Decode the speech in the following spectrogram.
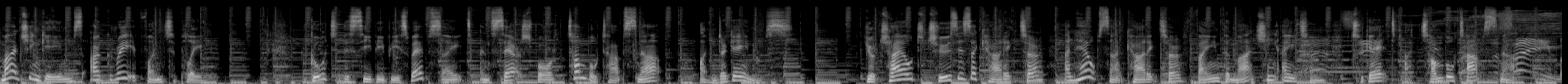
Matching games are great fun to play. Go to the CBeebies website and search for Tumble Tap Snap under Games. Your child chooses a character and helps that character find the matching item to get a Tumble Tap Snap. Same.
